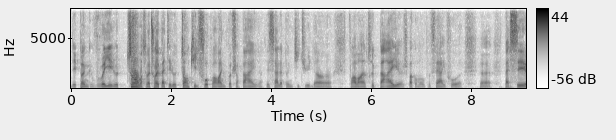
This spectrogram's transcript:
des punks. Vous voyez le temps, ça m'a toujours épaté le temps qu'il faut pour avoir une coiffure pareille. Hein. C'est ça la punkitude. Hein. Pour avoir un truc pareil, je sais pas comment on peut faire. Il faut passer,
